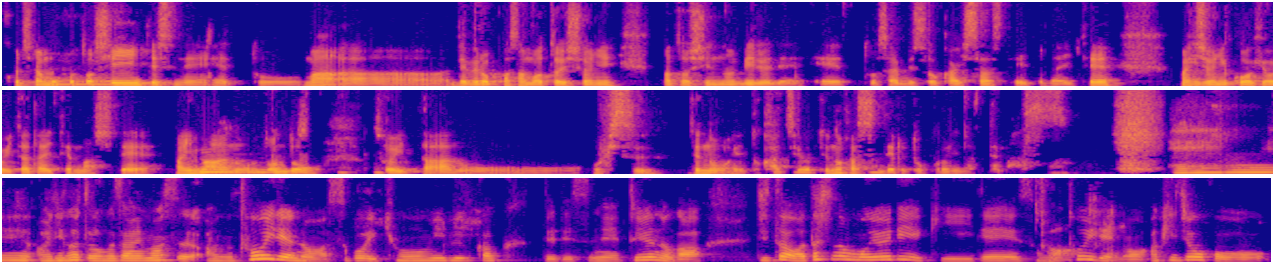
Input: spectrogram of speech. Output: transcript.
こちらも今年ですね、えっと、まあ、デベロッパー様と一緒に、まあ、都心のビルで、えっと、サービスを開始させていただいて、まあ、非常に好評いただいてまして、まあ、今、あの、どんどんそういった、あの、オフィスでの、えっと、活用というのが進んでいるところになってます。へえ、ありがとうございます。あのトイレのはすごい興味深くてですね、というのが、実は私の最寄り駅で、そのトイレの空き情報を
